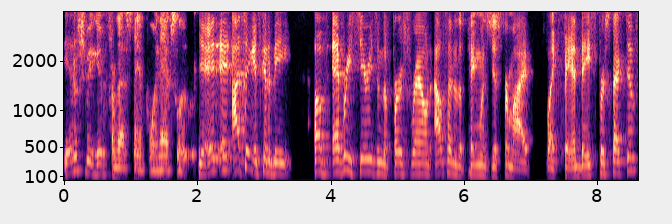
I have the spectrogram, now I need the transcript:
Yeah, it should be good from that standpoint. Absolutely. Yeah, it, it, I think it's going to be of every series in the first round outside of the Penguins, just from my like fan base perspective.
